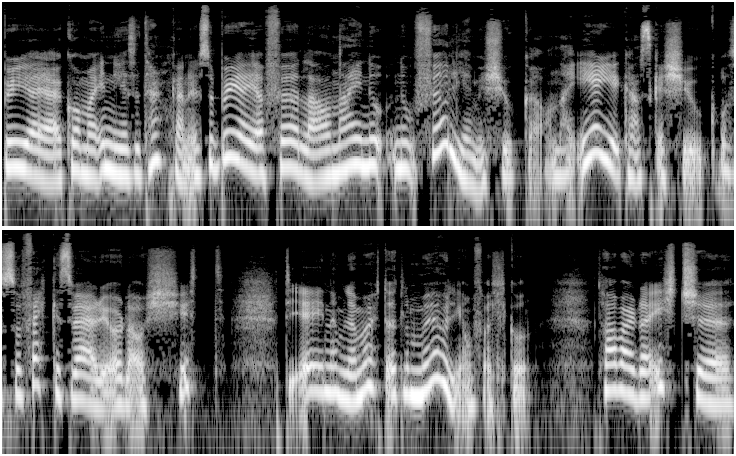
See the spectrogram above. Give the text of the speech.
börjar jag komma in i dessa tankar så börjar jag följa och nej nu nu följer jag mig sjuka. Och nej är jag ganska sjuk? Och så fick jag Sverige och då shit. Det är nämligen mött ett möjligt om folk då var det inte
